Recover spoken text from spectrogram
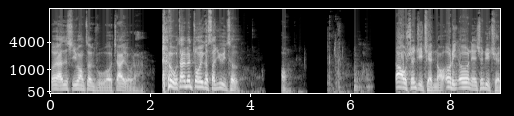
所以还是希望政府哦加油啦！我在那边做一个神预测哦，到选举前哦，二零二二年选举前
